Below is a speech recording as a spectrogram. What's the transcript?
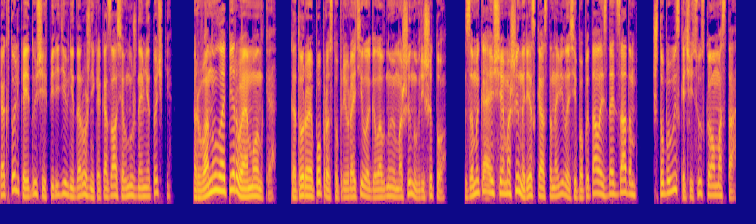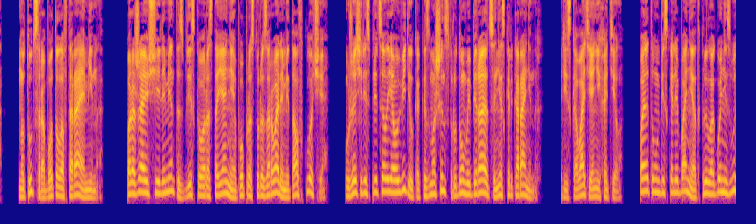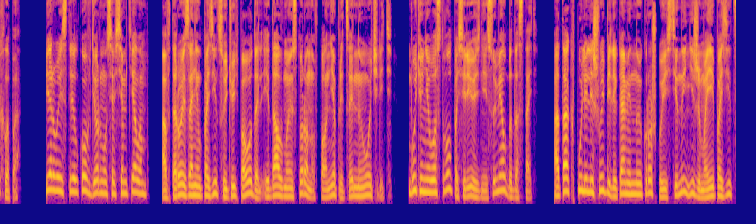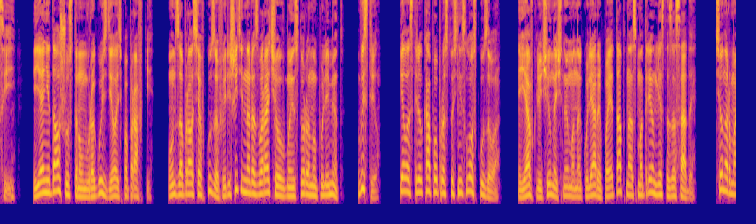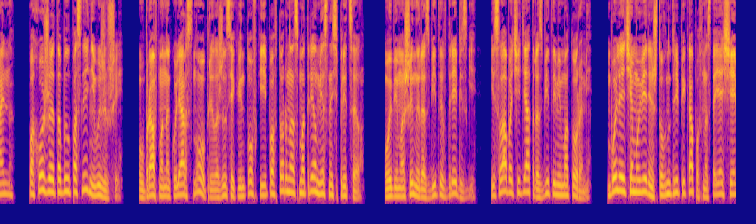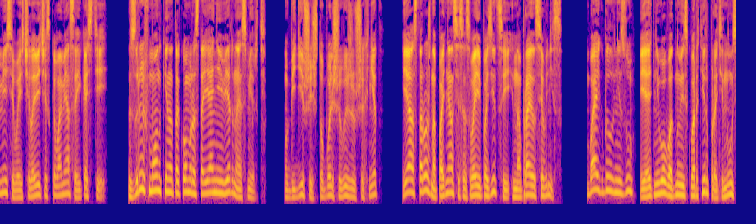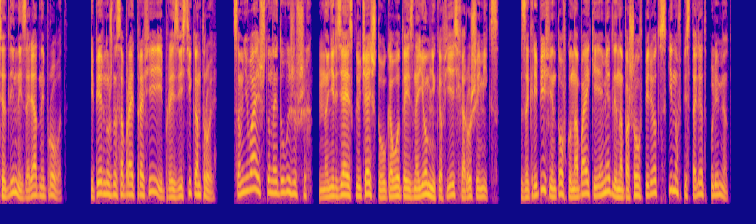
Как только идущий впереди внедорожник оказался в нужной мне точке, рванула первая монка, которая попросту превратила головную машину в решето. Замыкающая машина резко остановилась и попыталась дать задом, чтобы выскочить с узкого моста. Но тут сработала вторая мина. Поражающие элементы с близкого расстояния попросту разорвали металл в клочья. Уже через прицел я увидел, как из машин с трудом выбираются несколько раненых. Рисковать я не хотел, поэтому без колебаний открыл огонь из выхлопа. Первый из стрелков дернулся всем телом, а второй занял позицию чуть поодаль и дал в мою сторону вполне прицельную очередь. Будь у него ствол посерьезнее, сумел бы достать. А так пули лишь выбили каменную крошку из стены ниже моей позиции. Я не дал шустрому врагу сделать поправки. Он забрался в кузов и решительно разворачивал в мою сторону пулемет. Выстрел. Тело стрелка попросту снесло с кузова. Я включил ночной монокуляр и поэтапно осмотрел место засады. Все нормально. Похоже, это был последний выживший. Убрав монокуляр, снова приложился к винтовке и повторно осмотрел местность прицел. Обе машины разбиты в дребезги и слабо чадят разбитыми моторами. Более чем уверен, что внутри пикапов настоящее месиво из человеческого мяса и костей. Взрыв Монки на таком расстоянии верная смерть. Убедившись, что больше выживших нет, я осторожно поднялся со своей позиции и направился вниз. Байк был внизу, и от него в одну из квартир протянулся длинный зарядный провод. Теперь нужно собрать трофеи и произвести контроль. Сомневаюсь, что найду выживших, но нельзя исключать, что у кого-то из наемников есть хороший микс. Закрепив винтовку на байке, я медленно пошел вперед, скинув пистолет-пулемет.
